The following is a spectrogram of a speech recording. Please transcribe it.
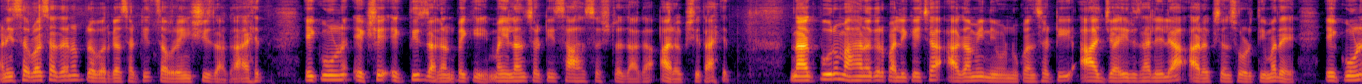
आणि सर्वसाधारण प्रवर्गासाठी चौऱ्याऐंशी जागा आहेत. एकूण एकशे एकतीस जागांपैकी महिलांसाठी सहासष्ट जागा आरक्षित आहेत. नागपूर महानगरपालिकेच्या आगामी निवडणुकांसाठी आज जाहीर झालेल्या आरक्षण सोडतीमध्ये एकूण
